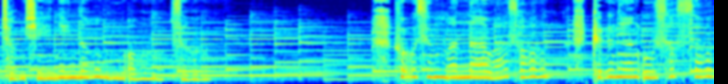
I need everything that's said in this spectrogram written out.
정신이 너무 없어 웃음만 나와서 그냥 웃었어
